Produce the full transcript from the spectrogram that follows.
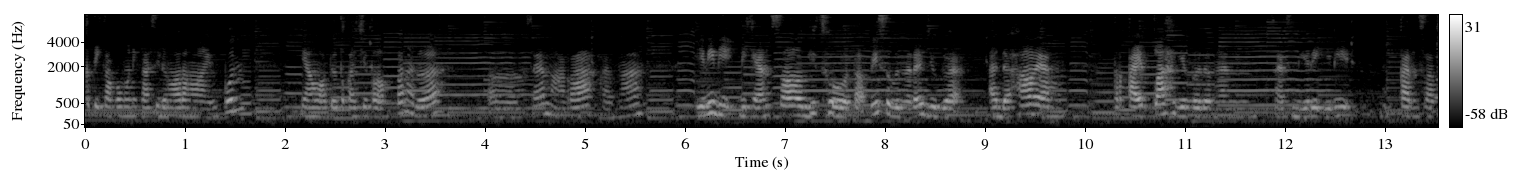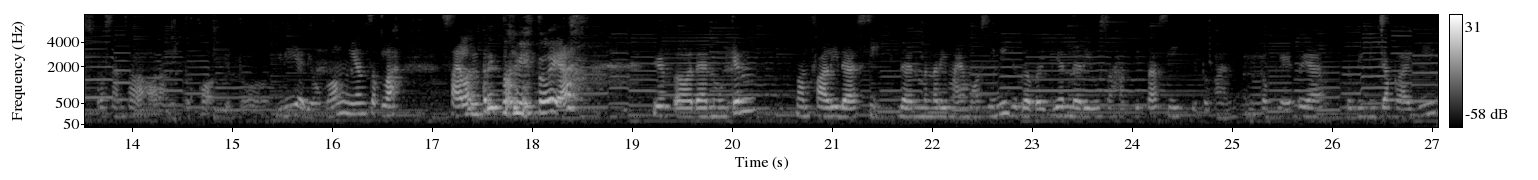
ketika komunikasi dengan orang lain pun yang waktu itu Kak Cito lakukan adalah saya marah karena ini di, di cancel gitu. Tapi sebenarnya juga ada hal yang terkait lah gitu dengan saya sendiri. Jadi bukan 100% salah orang itu kok gitu. Jadi ya diomongin setelah silent treatment itu ya gitu. Dan mungkin memvalidasi dan menerima emosi ini juga bagian dari usaha kita sih gitu kan. Untuk ya itu ya lebih bijak lagi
